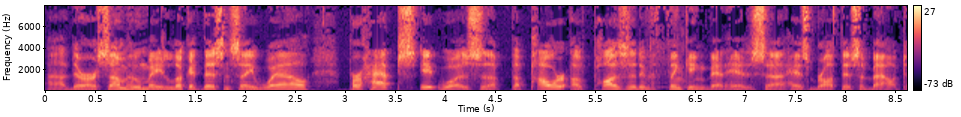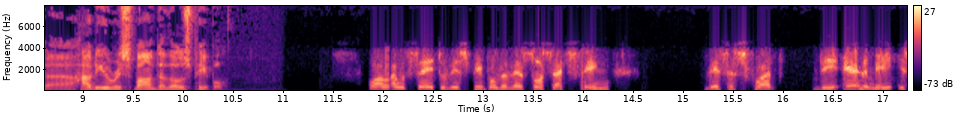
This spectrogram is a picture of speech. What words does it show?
Uh, there are some who may look at this and say, "Well, perhaps it was uh, the power of positive thinking that has uh, has brought this about." Uh, how do you respond to those people? Well, I would say to these people that there's no such thing. This is what the enemy is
